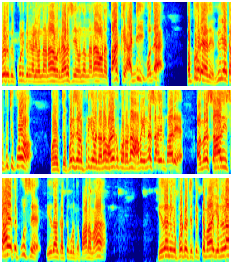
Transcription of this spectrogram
ஊருக்கு கூலி தொழிலாளி வந்தானா? அவர் வேலை செய்ய வந்தானா அவனை தாக்கு அடி உத தப்பு கிடையாது. இல்லையா தப்பிச்சு போ. உனக்கு போலீஸார பிடிக்க வந்தானா வழக்கு போடுறானா அவன் என்ன சாதின்னு பாரு. அவன் மேல சாதி சாயத்தை பூசு. இதுதான் கத்துக் கொடுத்த பாடமா? இதுதான் நீங்க போட்டு வச்ச திட்டமா? எல்லா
